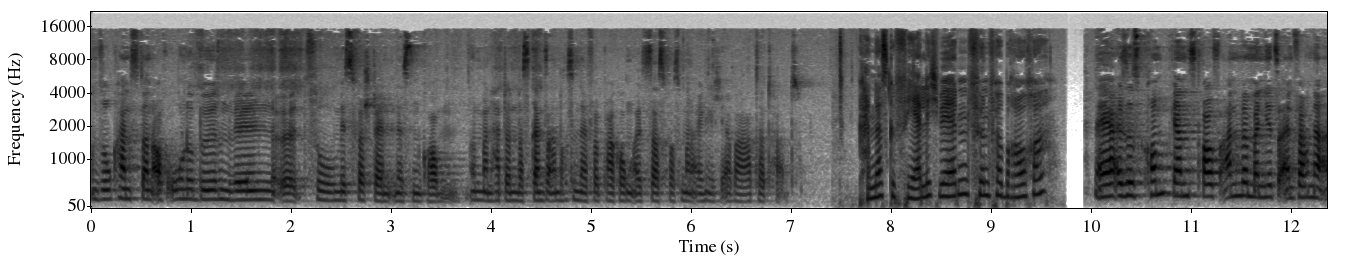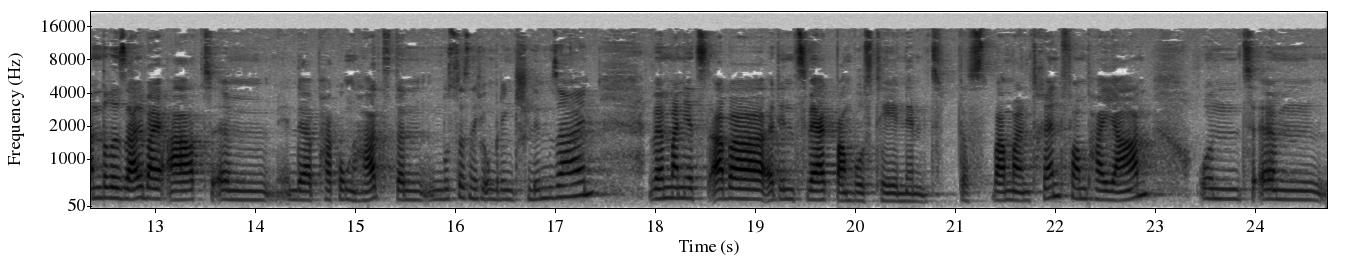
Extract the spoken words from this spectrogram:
Und so kann es dann auch ohne bösen Willen äh, zu Missverständnissen kommen. Und man hat dann was ganz anderes in der Verpackung als das, was man eigentlich erwartet hat. Kann das gefährlich werden für einen Verbraucher? Naja, also es kommt ganz drauf an, wenn man jetzt einfach eine andere Salbeiart ähm, in der Packung hat, dann muss das nicht unbedingt schlimm sein. Wenn man jetzt aber den Zwergbambustee nimmt, das war mal ein Trend vor ein paar Jahren und ähm,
